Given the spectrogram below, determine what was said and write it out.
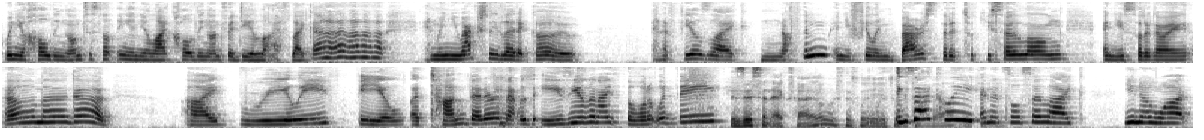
when you're holding on to something and you're like holding on for dear life, like, ah, ah, ah, ah, and when you actually let it go and it feels like nothing and you feel embarrassed that it took you so long and you're sort of going, oh my God, I really feel a ton better and that was easier than I thought it would be. is this an exhale? Is this what you're talking Exactly. about? And Okay. it's also like, you know what?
